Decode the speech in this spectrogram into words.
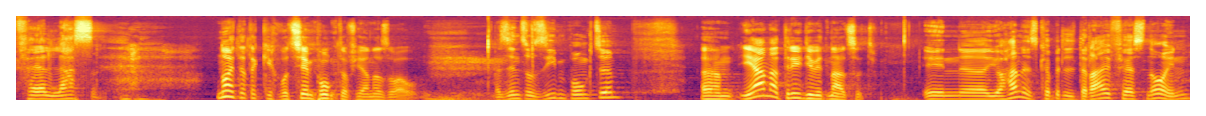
verlassen. Ну, это таких вот семь пунктов я назвал. Das sind so sieben Punkte. Эм, Иоанна 3,19. In äh, Johannes Kapitel 3, Vers 9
